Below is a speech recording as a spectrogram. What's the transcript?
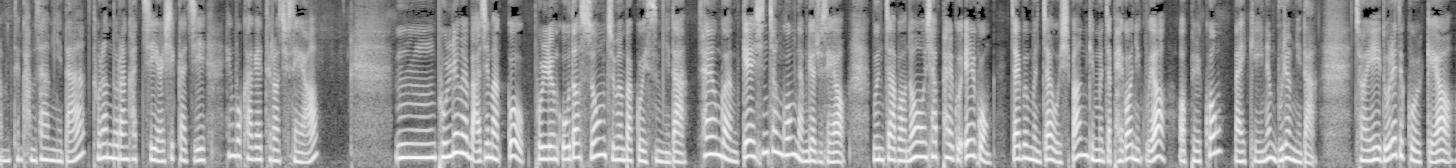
아무튼 감사합니다. 도란도란 같이 10시까지 행복하게 들어주세요. 음, 볼륨의 마지막 곡, 볼륨 오더송 주문받고 있습니다. 사연과 함께 신청곡 남겨주세요. 문자번호 샵8910, 짧은 문자 50원, 긴 문자 100원이고요. 어플콩, 마이케이는 무료입니다. 저희 노래 듣고 올게요.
